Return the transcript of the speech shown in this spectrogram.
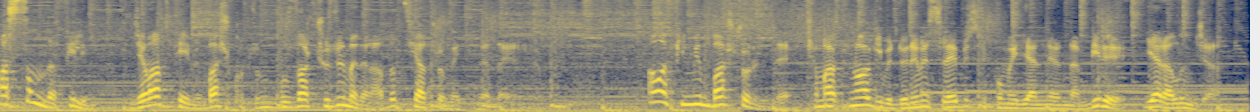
Aslında film Cevat Fehmi Başkurt'un Buzlar Çözülmeden adlı tiyatro metnine dayanıyor. Ama filmin başrolünde Kemal Sunal gibi dönemin selebriti komedyenlerinden biri yer alınca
